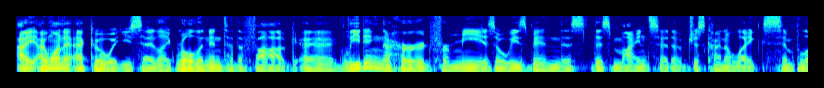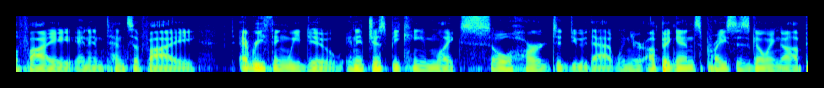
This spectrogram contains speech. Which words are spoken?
I, I want to echo what you said, like rolling into the fog. Uh, leading the herd for me has always been this this mindset of just kind of like simplify and intensify everything we do, and it just became like so hard to do that when you're up against prices going up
